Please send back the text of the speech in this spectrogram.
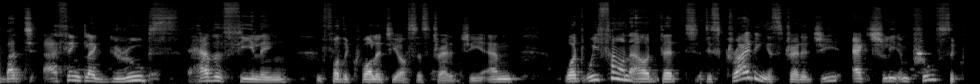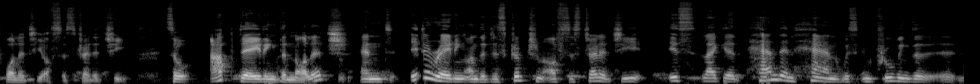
But I think like groups have a feeling for the quality of the strategy and what we found out that describing a strategy actually improves the quality of the strategy. So updating the knowledge and iterating on the description of the strategy is like a hand in hand with improving the uh,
